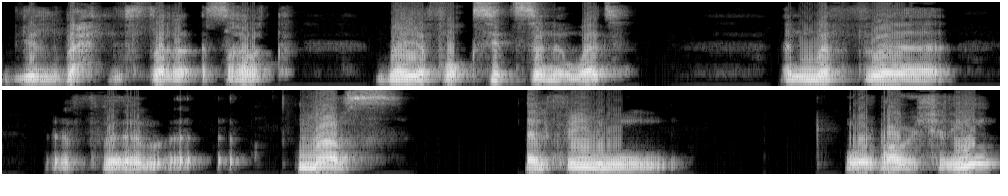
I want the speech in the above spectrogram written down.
ديال البحث اللي استغرق ما يفوق ست سنوات أن في في مارس 2024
